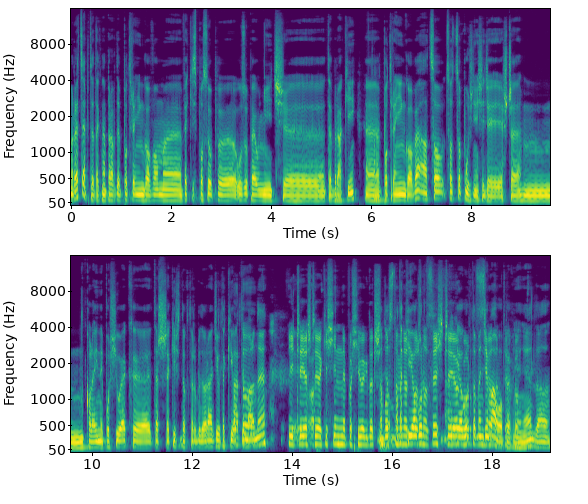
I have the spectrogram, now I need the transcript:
receptę tak naprawdę potreningową, e, w jaki sposób e, uzupełnić e, te braki tak. potreningowe, a co, co, co później się dzieje jeszcze? Mm, kolejny posiłek też jakiś doktor by doradził, taki a optymalny? To... I czy jeszcze jakiś inny posiłek do 30 no bo, bo taki jogurt, zjeść, czy jogurt, jogurt to będzie mało tylko. pewnie, nie? Dla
